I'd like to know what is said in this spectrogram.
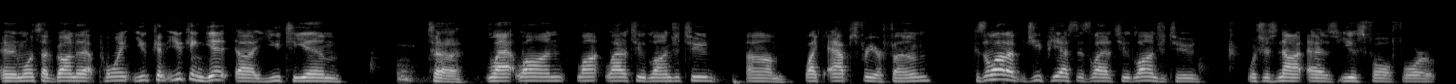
And then once I've gone to that point, you can you can get uh UTM to lat lon, lon latitude longitude um, like apps for your phone because a lot of GPS is latitude longitude, which is not as useful for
